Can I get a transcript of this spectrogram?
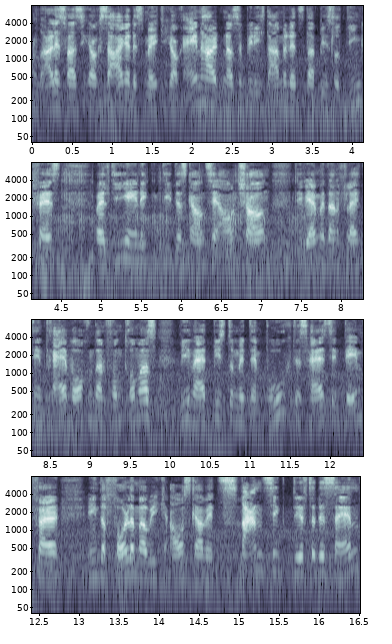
und alles, was ich auch sage, das möchte ich auch einhalten. Also bin ich damit jetzt da ein bisschen dingfest, weil diejenigen, die das Ganze anschauen, die werden mir dann vielleicht in drei Wochen dann fragen, Thomas, wie weit bist du mit dem Buch? Das heißt, in dem Fall in der Follower Week Ausgabe 20 dürfte das sein.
